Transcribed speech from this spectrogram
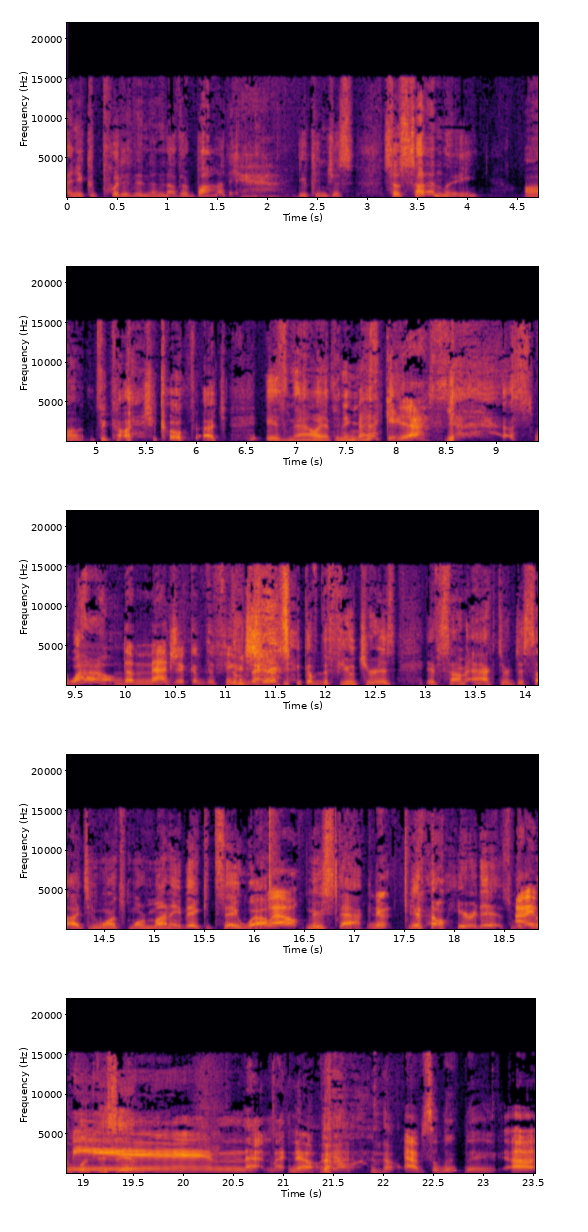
And you could put it in another body. Yeah. You can just, so suddenly, uh, Takashi Kovacs is now Anthony Mackie. Yes. Yes, wow. The magic of the future. The magic of the future is if some actor decides he wants more money, they could say, well, Well, new stack. new- you know, here it is. We're going to put this in. that might no, yeah. no. absolutely. Uh,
